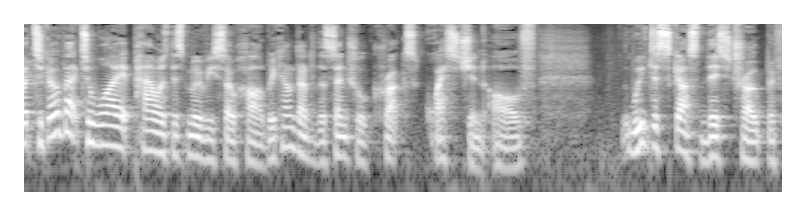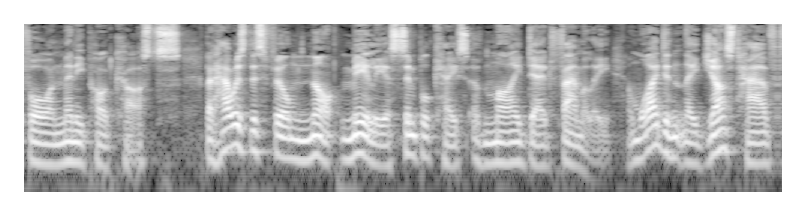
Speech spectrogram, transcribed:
But to go back to why it powers this movie so hard, we come down to the central crux question of we've discussed this trope before on many podcasts, but how is this film not merely a simple case of my dead family? And why didn't they just have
